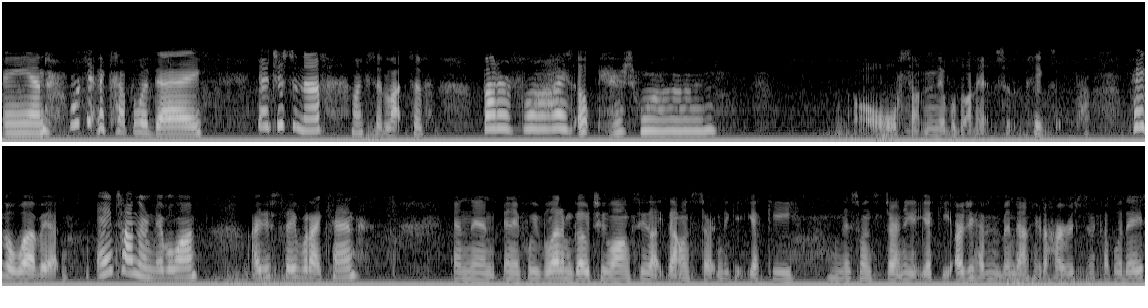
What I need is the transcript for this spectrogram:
and we're getting a couple a day. Yeah, just enough. Like I said, lots of butterflies. Oh, here's one. Oh, something nibbled on it, so the pigs will, pig will love it. Anytime they're nibble on, I just save what I can. And then, and if we've let them go too long, see, like that one's starting to get yucky. And this one's starting to get yucky. RJ hasn't been down here to harvest in a couple of days.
